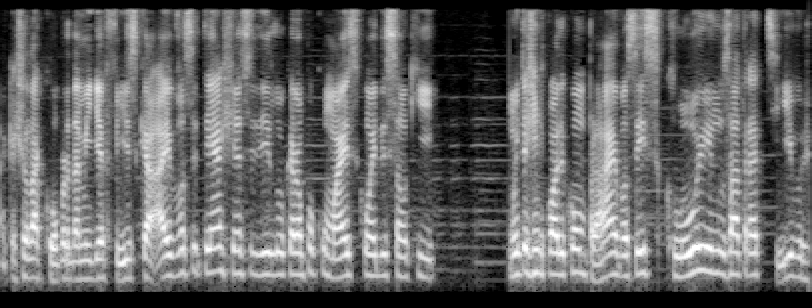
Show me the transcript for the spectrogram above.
A questão da compra da mídia física. Aí você tem a chance de lucrar um pouco mais com a edição que muita gente pode comprar e você exclui nos atrativos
